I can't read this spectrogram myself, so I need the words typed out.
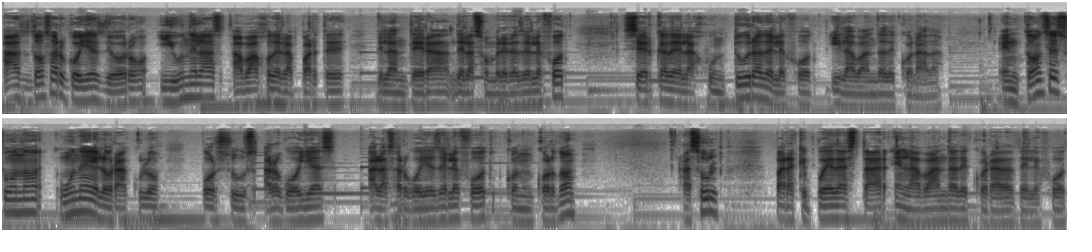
haz dos argollas de oro y únelas abajo de la parte delantera de las sombreras del efod, cerca de la juntura del efod y la banda decorada. Entonces uno une el oráculo por sus argollas a las argollas del efod con un cordón azul para que pueda estar en la banda decorada del efod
